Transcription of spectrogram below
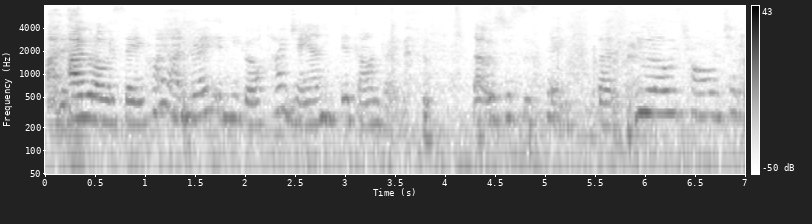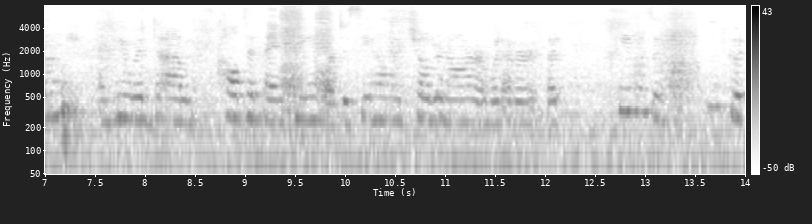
I, I would always say, Hi Andre, and he'd go, Hi Jan, it's Andre. That was just his thing. But he would always call and check on me. And he would um, call to thank me or to see how my children are or whatever. But he was a good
